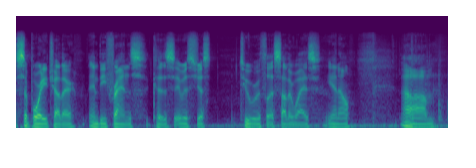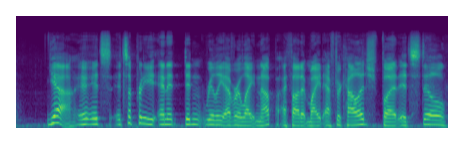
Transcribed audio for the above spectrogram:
support each other and be friends because it was just too ruthless otherwise. You know. Um, yeah, it's it's a pretty and it didn't really ever lighten up. I thought it might after college, but it's still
